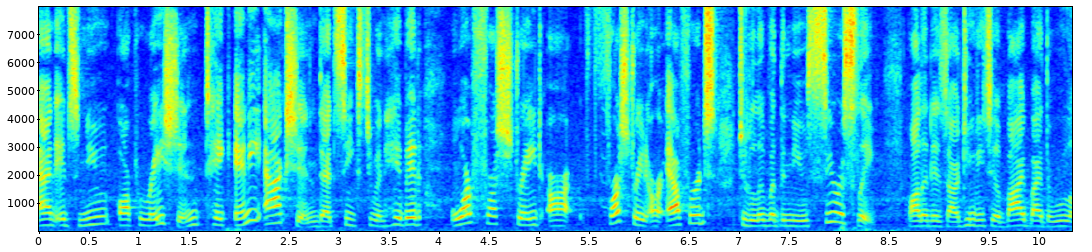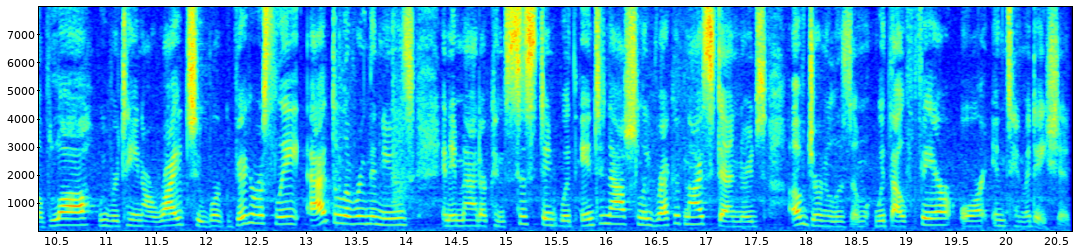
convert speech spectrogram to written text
and its new operation take any action that seeks to inhibit or frustrate our frustrate our efforts to deliver the news seriously. While it is our duty to abide by the rule of law, we retain our right to work vigorously at delivering the news in a manner consistent with internationally recognized standards of journalism without fear or intimidation.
